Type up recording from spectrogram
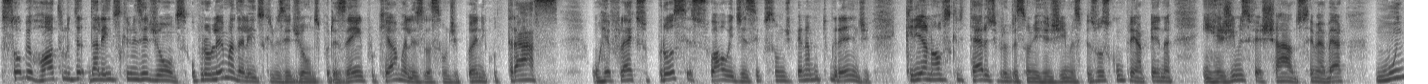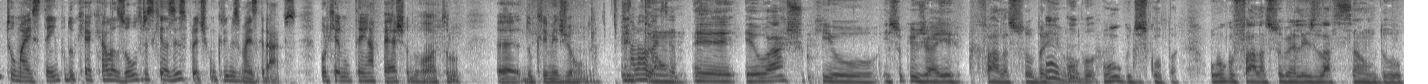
sob o rótulo da lei dos crimes hediondos. O problema da lei dos crimes hediondos, por exemplo, que é uma legislação de pânico, traz um reflexo processual e de execução de pena muito grande. Cria novos critérios de progressão de regime. As pessoas cumprem a pena em regimes fechados, semiabertos, muito mais tempo do que aquelas outras que às vezes praticam crimes mais graves, porque não tem a pecha do rótulo uh, do crime hediondo. Então, é, eu acho que o, isso que o Jair fala sobre. Hugo. O, Hugo, desculpa. O Hugo fala sobre a legislação do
